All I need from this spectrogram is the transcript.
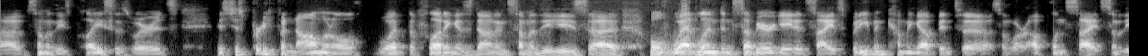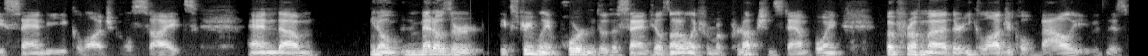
uh, some of these places where it's it's just pretty phenomenal what the flooding has done in some of these uh, both wetland and sub-irrigated sites, but even coming up into some of our upland sites, some of these sandy ecological sites, and um, you know, meadows are extremely important to the sandhills, not only from a production standpoint, but from uh, their ecological value. This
